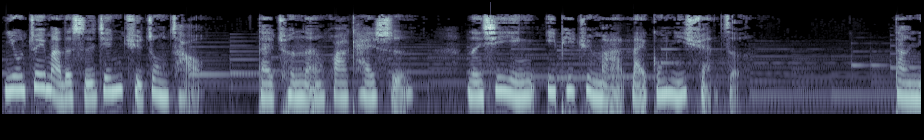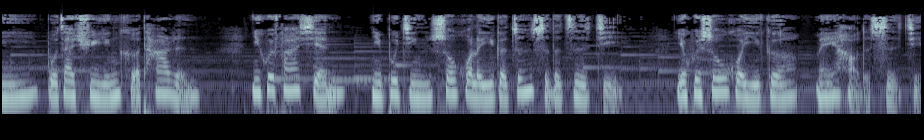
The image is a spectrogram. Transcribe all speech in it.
你用追马的时间去种草，待春暖花开时，能吸引一匹骏马来供你选择。当你不再去迎合他人，你会发现，你不仅收获了一个真实的自己，也会收获一个美好的世界。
